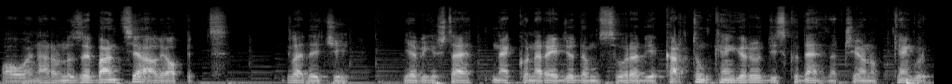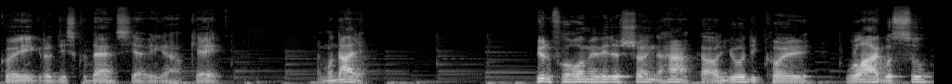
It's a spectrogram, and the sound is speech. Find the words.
ovo je naravno zajebancija, ali opet gledajući jebi ga šta je neko naredio da mu se uradi je Cartoon Kangaroo Disco Dance, znači ono kengur koji igra Disco Dance, jebi ga, okej. Okay. Idemo dalje. Beautiful, ovo mi je video showing, aha, kao ljudi koji u Lagosu,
